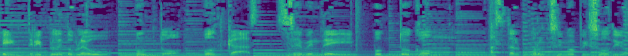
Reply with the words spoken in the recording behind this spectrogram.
en www.podcast7day.com. Hasta el próximo episodio.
